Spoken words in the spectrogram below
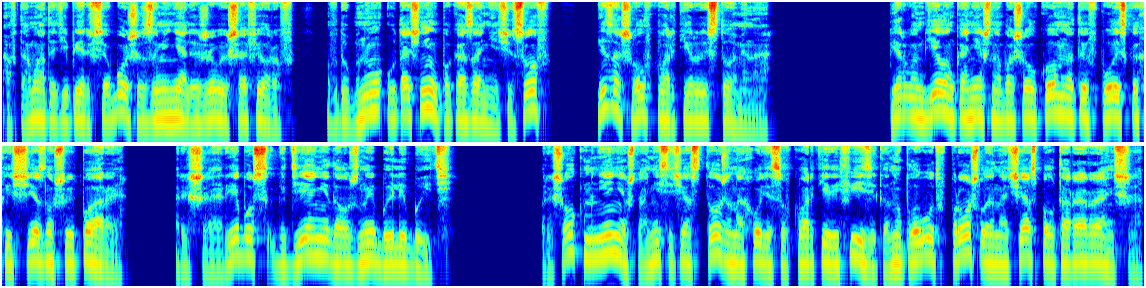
Автоматы теперь все больше заменяли живых шоферов. В Дубну уточнил показания часов и зашел в квартиру Истомина. Первым делом, конечно, обошел комнаты в поисках исчезнувшей пары, решая ребус, где они должны были быть. Пришел к мнению, что они сейчас тоже находятся в квартире физика, но плывут в прошлое на час-полтора раньше.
